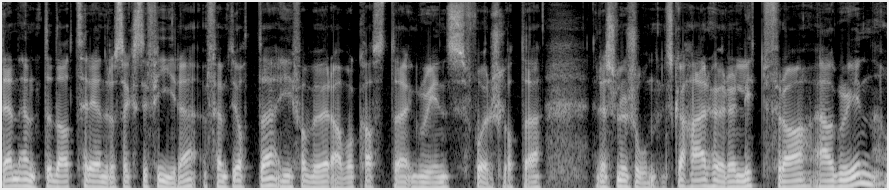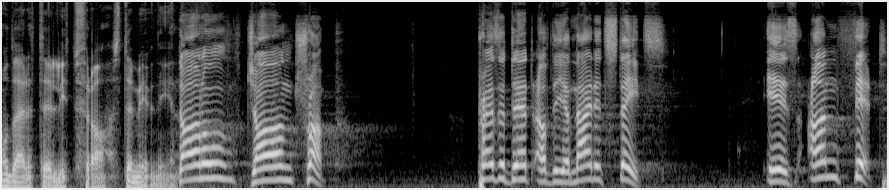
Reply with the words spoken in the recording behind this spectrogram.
Den endte da 364-58 i favør av å kaste Greens foreslåtte resolusjon. Vi skal her høre litt fra Al Green, og deretter litt fra stemmegivningen. Donald John Trump President of the United States is unfit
